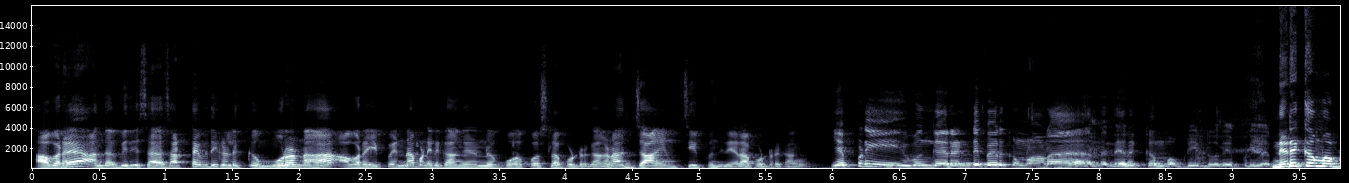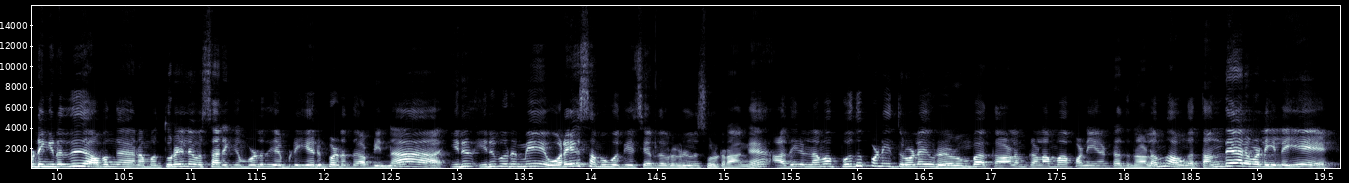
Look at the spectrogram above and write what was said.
அவரை அந்த விதி ச- சட்ட விதிகளுக்கு முரணா அவரை இப்போ என்ன பண்ணியிருக்காங்கன்னு போஸ்ட்ல போட்டிருக்காங்கன்னா ஜாயின்ட் சீஃப் இன்ஜினியரா போட்டிருக்காங்க. எப்படி இவங்க ரெண்டு பேருக்குமான அந்த நெருக்கம் அப்படின்றது எப்படி? நெருக்கம் அப்படிங்கிறது அவங்க நம்ம துறையில விசாரிக்கும் பொழுது எப்படி ஏற்படுது அப்படின்னா இரு இருவருமே ஒரே சமூகத்தை சேர்ந்தவர்கள்னு சொல்றாங்க. அது இல்லாம பொதுப்பணித்துறையில இவர் ரொம்ப காலம் காலமா பணியாற்றதுனாலும் அவங்க தந்தையார் வழியிலேயே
